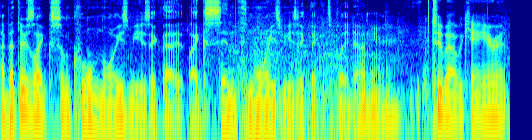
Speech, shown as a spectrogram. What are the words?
I bet there's like some cool noise music that like synth noise music that gets played down here. Too bad we can't hear it.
